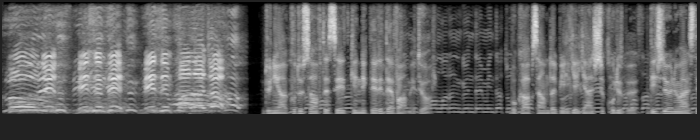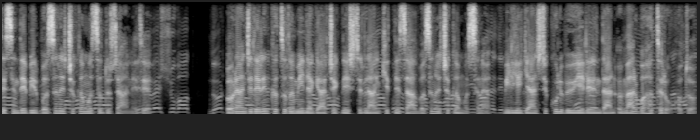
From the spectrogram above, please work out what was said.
Kudüs bizimdir. Bizim kalacak. Dünya Kudüs Haftası etkinlikleri devam ediyor. Bu kapsamda Bilge Gençlik Kulübü, Dicle Üniversitesi'nde bir basın açıklaması düzenledi. Öğrencilerin katılımıyla gerçekleştirilen kitlesel basın açıklamasını Bilge Gençlik Kulübü üyelerinden Ömer Bahatır okudu.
